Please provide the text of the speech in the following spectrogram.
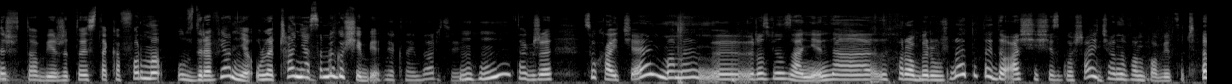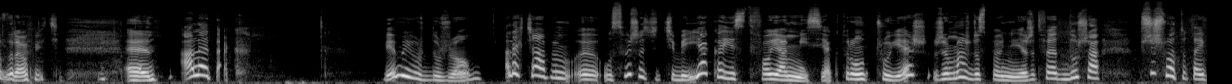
Też w tobie, że to jest taka forma uzdrawiania, uleczania samego siebie. Jak najbardziej. Mhm, także słuchajcie, mamy e, rozwiązanie na choroby różne. Tutaj do Asi się zgłaszajcie, ona Wam powie, co trzeba zrobić. E, ale tak, wiemy już dużo, ale chciałabym e, usłyszeć od Ciebie, jaka jest Twoja misja, którą czujesz, że masz do spełnienia, że Twoja dusza przyszła tutaj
